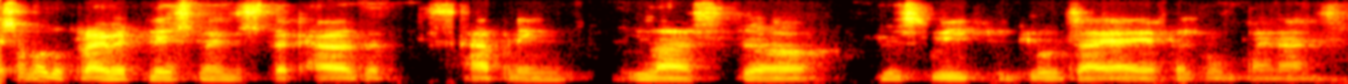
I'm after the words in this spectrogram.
some of the private placements that have that's happening last uh, this week includes IIFL Home Finance,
